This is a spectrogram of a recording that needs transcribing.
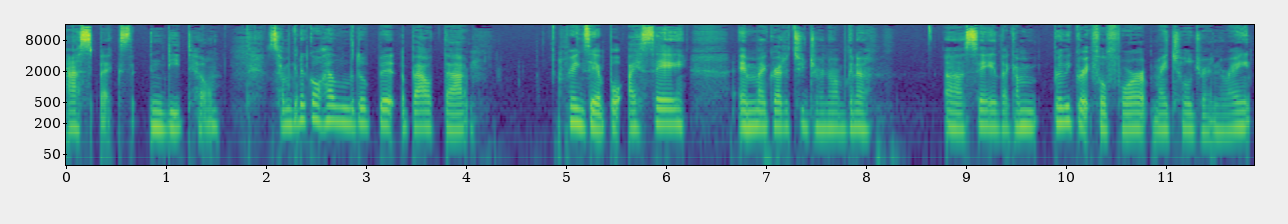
aspects in detail. So I'm going to go ahead a little bit about that. For example, I say in my gratitude journal, I'm going to uh, say like I'm really grateful for my children, right?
